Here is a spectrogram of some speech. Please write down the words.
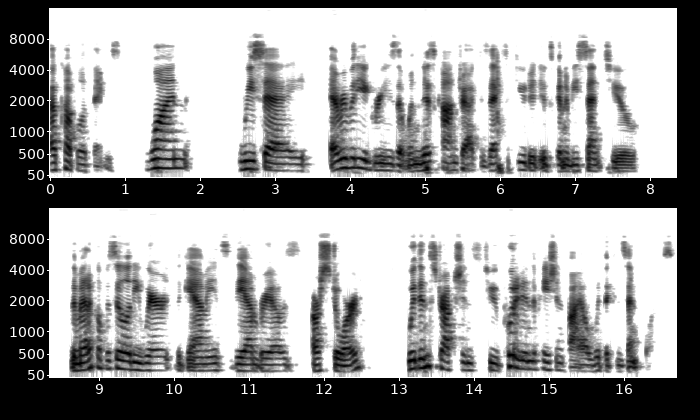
a couple of things. One, we say everybody agrees that when this contract is executed, it's going to be sent to the medical facility where the gametes, the embryos are stored, with instructions to put it in the patient file with the consent forms.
